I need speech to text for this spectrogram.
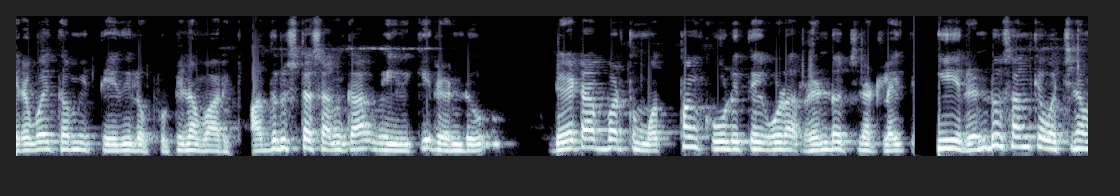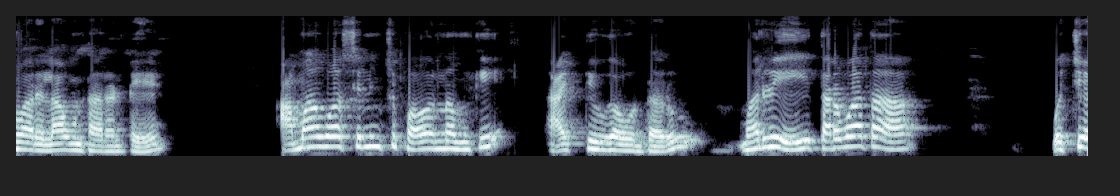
ఇరవై తొమ్మిది తేదీలో పుట్టిన వారికి అదృష్ట సంఖ్య వీరికి రెండు. డేట్ ఆఫ్ బర్త్ మొత్తం కూడితే కూడా రెండు వచ్చినట్లయితే ఈ రెండు సంఖ్య వచ్చిన వారు ఎలా ఉంటారంటే అమావాస్య నుంచి పౌర్ణమికి యాక్టివ్గా ఉంటారు. మరి తర్వాత వచ్చే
